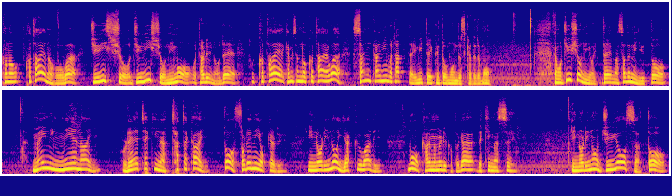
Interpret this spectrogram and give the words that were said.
この答えの方は11章、12章にもわたるので答え、神様の答えは3回にわたって見ていくと思うんですけれども。でも10章において、まあ、さらに言うと目に見えない霊的な戦いとそれにおける祈りの役割も垣間見ることができます。祈りの重要さと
